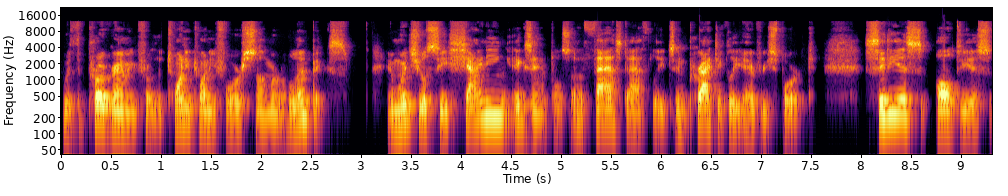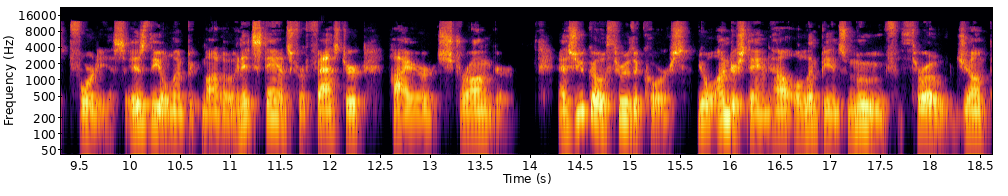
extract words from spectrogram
with the programming for the 2024 Summer Olympics in which you'll see shining examples of fast athletes in practically every sport. Citius Altius Fortius is the Olympic motto, and it stands for faster, higher, stronger. As you go through the course, you'll understand how Olympians move, throw, jump,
